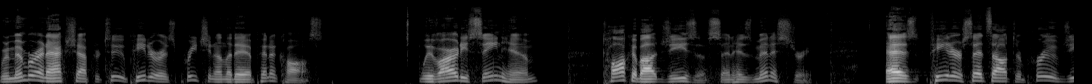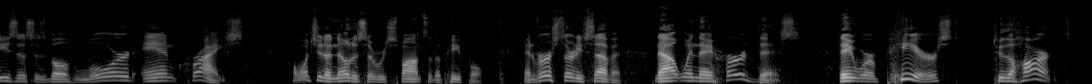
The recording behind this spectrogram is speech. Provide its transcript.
Remember in Acts chapter 2, Peter is preaching on the day of Pentecost. We've already seen him talk about Jesus and his ministry. As Peter sets out to prove Jesus is both Lord and Christ, I want you to notice the response of the people. In verse 37, now when they heard this, they were pierced to the heart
